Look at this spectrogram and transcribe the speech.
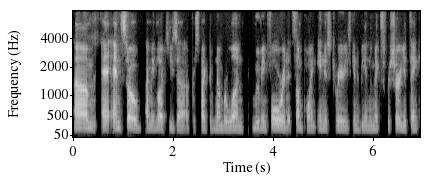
Um, and, and, so, I mean, look, he's a prospective number one moving forward. At some point in his career, he's going to be in the mix for sure. You'd think,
